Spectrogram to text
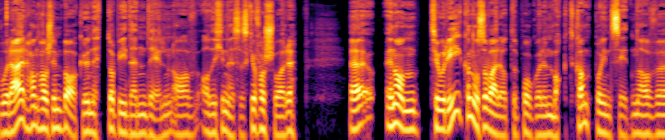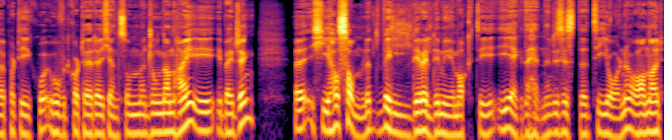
hvor er, han har sin bakgrunn nettopp i den delen av, av det kinesiske forsvaret. Eh, en annen teori kan også være at det pågår en maktkamp på innsiden av eh, partihovedkvarteret kjent som Zhongnanhai i, i Beijing. Eh, Xi har samlet veldig, veldig mye makt i, i egne hender de siste ti årene, og han har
